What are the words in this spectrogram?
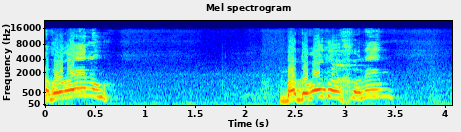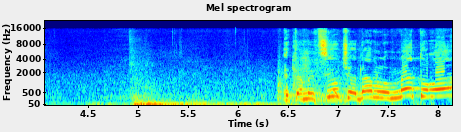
אבל ראינו, בדורות האחרונים, את המציאות שאדם לומד תורה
